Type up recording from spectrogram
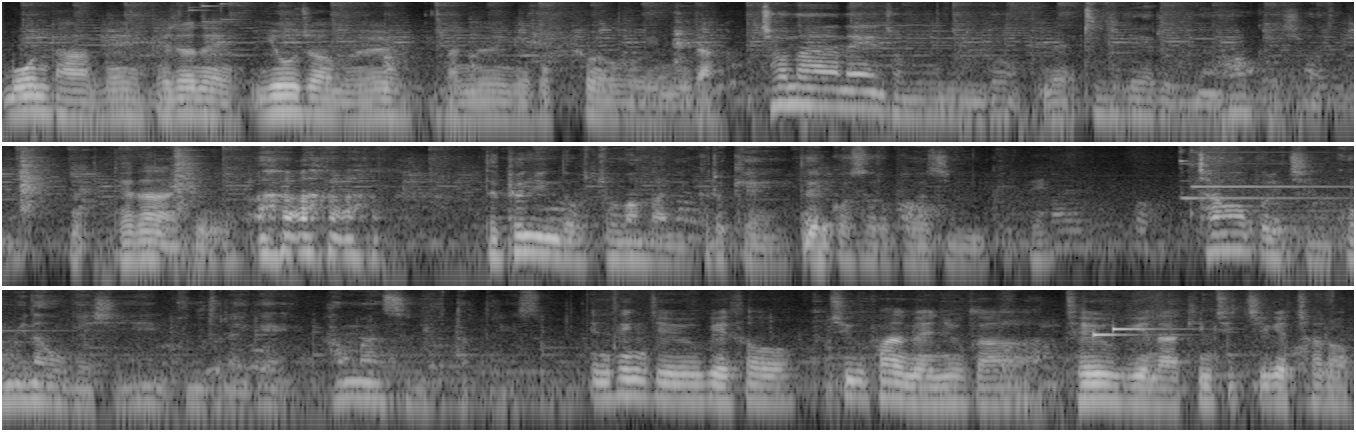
모은 다음에 대전에 2호점을 만드는 게 목표입니다. 천안의 점주님도 네. 두 개를 운영하고 계시거든요. 네, 대단하시네요. 대표님도 조만간에 그렇게 될 네. 것으로 보여집니다. 네. 창업을 지금 고민하고 계신 분들에게 한 말씀 부탁드리겠습니다. 인생제육에서 취급하는 메뉴가 제육이나 김치찌개처럼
